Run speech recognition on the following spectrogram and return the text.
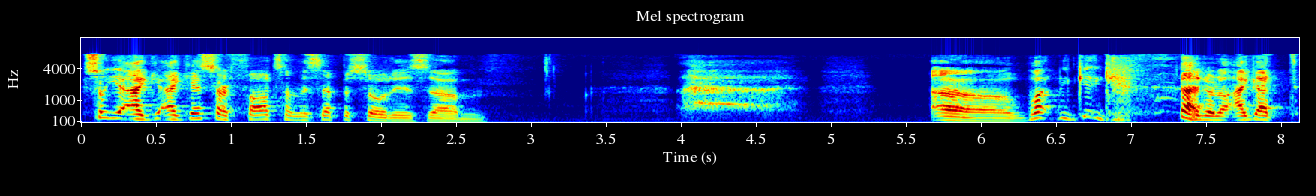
so yeah, I, I guess our thoughts on this episode is, um, uh, what? I don't know. I got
